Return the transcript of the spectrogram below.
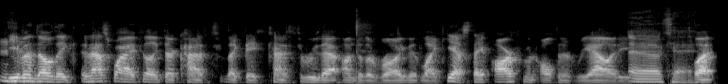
Mm-hmm. even though they and that's why i feel like they're kind of like they kind of threw that under the rug that like yes they are from an alternate reality okay. but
